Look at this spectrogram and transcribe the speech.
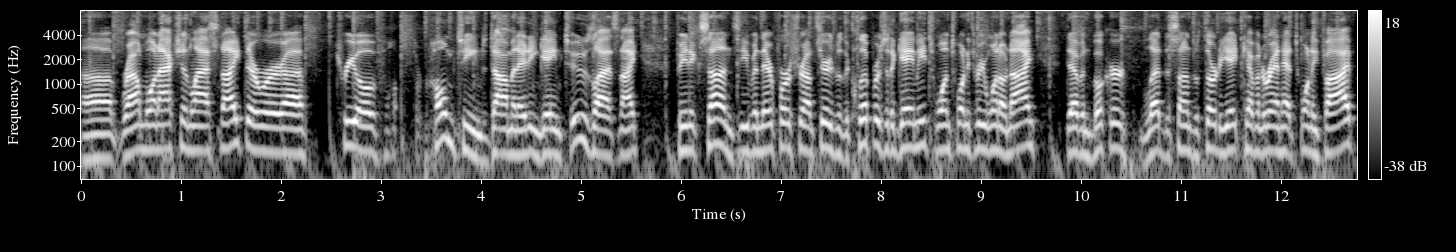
Uh, round one action last night. There were a trio of home teams dominating game twos last night. Phoenix Suns even their first round series with the Clippers at a game each, 123-109. Devin Booker led the Suns with 38. Kevin Durant had 25.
